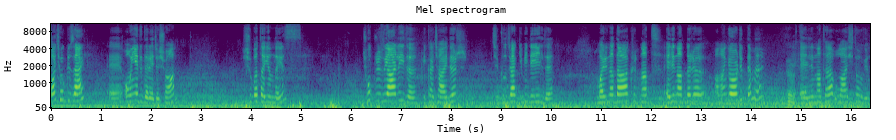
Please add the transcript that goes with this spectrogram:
Hava çok güzel. Ee, 17 derece şu an. Şubat ayındayız. Çok rüzgarlıydı birkaç aydır. Çıkılacak gibi değildi. Marina'da 40 knot, 50 knotları falan gördük değil mi? Evet. 50 knot'a ulaştı o gün.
